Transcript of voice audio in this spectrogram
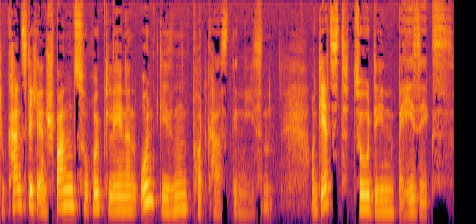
du kannst dich entspannen, zurücklehnen und diesen Podcast genießen. Und jetzt zu den Basics.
